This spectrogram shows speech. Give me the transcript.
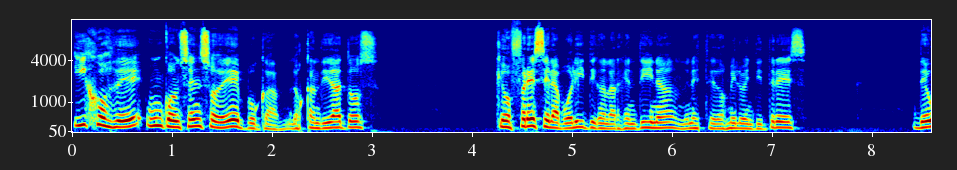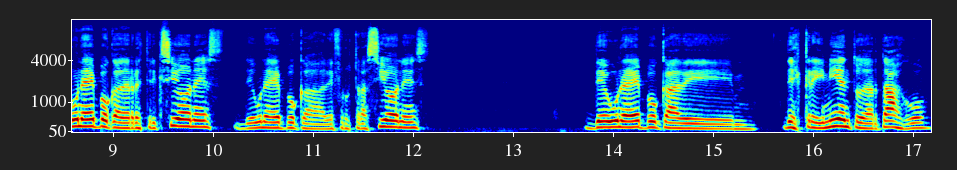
hijos de un consenso de época, los candidatos que ofrece la política en la Argentina en este 2023, de una época de restricciones, de una época de frustraciones, de una época de descreimiento, de hartazgo.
